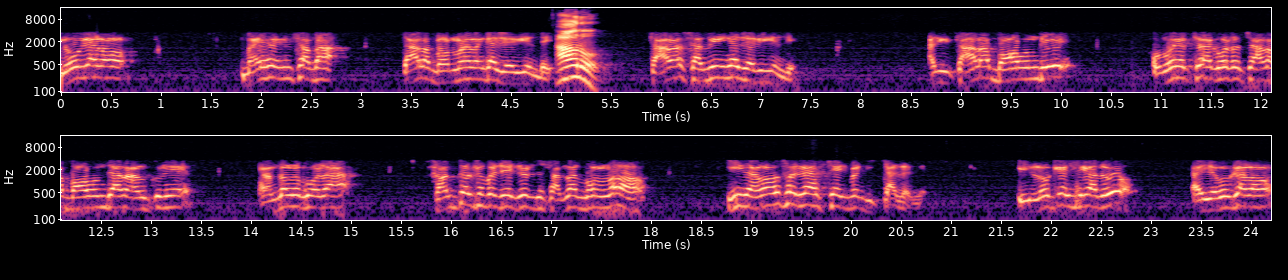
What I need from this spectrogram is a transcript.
యోగాలో బహిరంగ సభ చాలా బ్రహ్మాండంగా జరిగింది. అవును. చాలా సవ్యంగా జరిగింది. అది చాలా బాగుంది. ఉభయత్ర కూడా చాలా బాగుంది అని అనుకుని అందరూ కూడా సంతోషపడేటువంటి సందర్భంలో ఈయన అనవసరంగా స్టేట్మెంట్ ఇచ్చాడండి. లోకేష్ గారు ఆ యువకాలం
